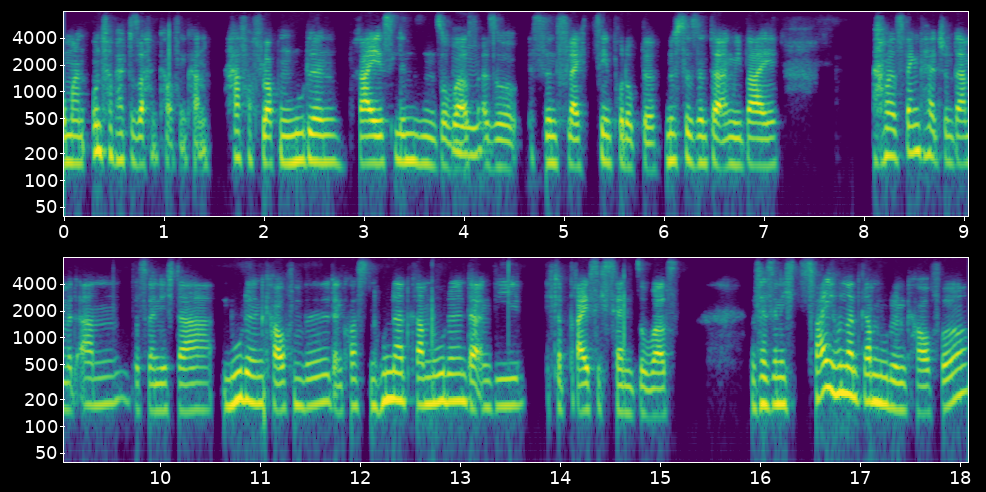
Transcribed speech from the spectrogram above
wo man unverpackte Sachen kaufen kann. Haferflocken, Nudeln, Reis, Linsen, sowas. Mhm. Also es sind vielleicht zehn Produkte. Nüsse sind da irgendwie bei. Aber es fängt halt schon damit an, dass wenn ich da Nudeln kaufen will, dann kosten 100 Gramm Nudeln da irgendwie, ich glaube, 30 Cent sowas. Das heißt, wenn ich 200 Gramm Nudeln kaufe,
